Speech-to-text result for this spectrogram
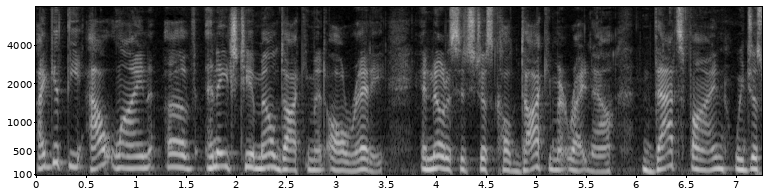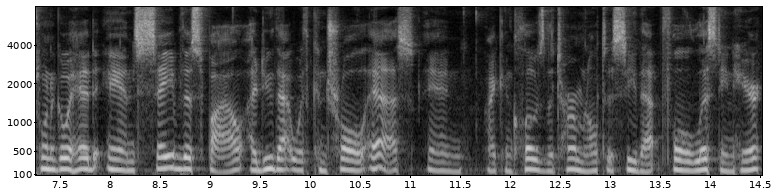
I get the outline of an HTML document already. And notice it's just called document right now. That's fine. We just want to go ahead and save this file. I do that with Control S, and I can close the terminal to see that full listing here.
